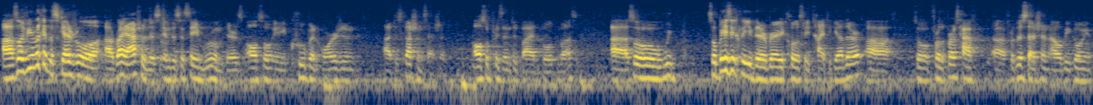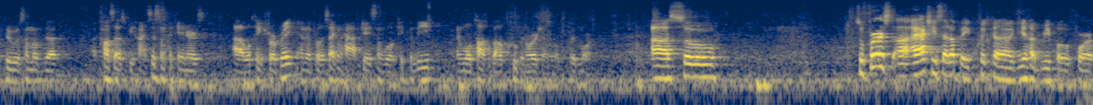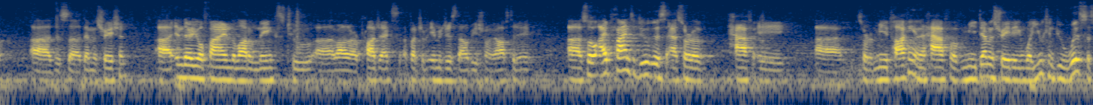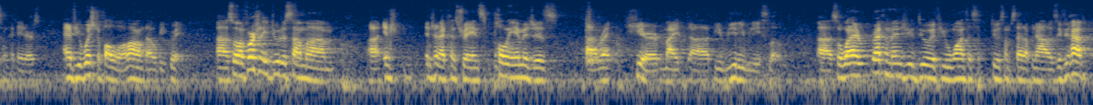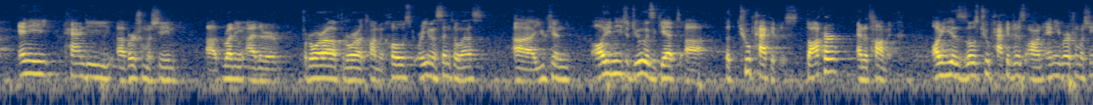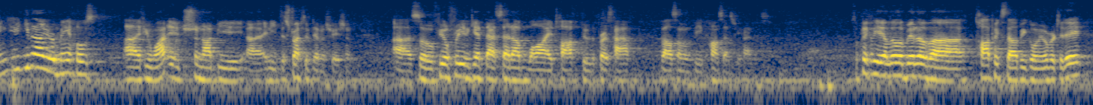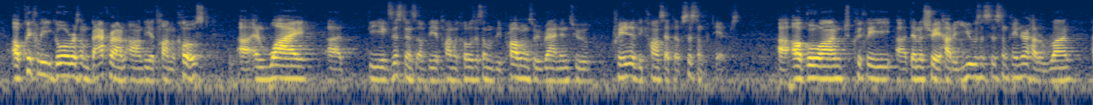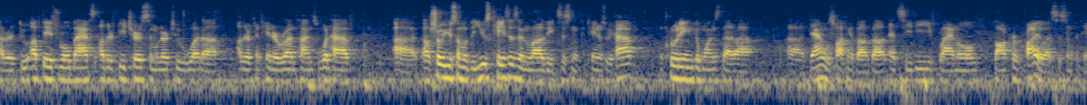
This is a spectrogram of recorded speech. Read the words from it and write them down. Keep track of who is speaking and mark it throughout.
Speaker 1: Uh, so if you look at the schedule uh, right after this, in this same room, there's also a kube and origin uh, discussion session, also presented by both of us. Uh, so we, so basically they're very closely tied together. Uh, so for the first half, uh, for this session, I'll be going through some of the concepts behind system containers. we'll take a short break, and then for the second half, Jason will take the lead, and we'll talk about kube and origin a little bit more. so so first, I actually set up a quick GitHub repo for this uh, demonstration. Uh, in there, you'll find a lot of links to uh, a lot of our projects, a bunch of images that I'll be showing off today. so I plan to do this as sort of half a sort of me talking and then half of me demonstrating what you can do with system containers. And if you wish to follow along, that would be great. so unfortunately, due to some um, in internet constraints, pulling images right here might be really, really slow. Uh, so what I recommend you do if you want to do some setup now is if you have any handy uh, virtual machine uh, running either Fedora, Fedora Atomic Host, or even CentOS, uh, you can, all you need to do is get uh, the two packages, Docker and Atomic. All you need is those two packages on any virtual machine, even on your main host if you want. It should not be any destructive demonstration. so feel free to get that set up while I talk through the first half about some of the concepts behind this. So quickly, a little bit of uh, topics that I'll be going over today. I'll quickly go over some background on the atomic host uh, and why uh, the existence of the atomic host and some of the problems we ran into created the concept of system containers. Uh, I'll go on to quickly uh, demonstrate how to use a system container, how to run, how to do updates, rollbacks, other features similar to what uh, other container runtimes would have. I'll show you some of the use cases and a lot of the existing containers we have, including the ones that uh, Dan was talking about, about etcd, Flannel, Docker, CryoOS system containers.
